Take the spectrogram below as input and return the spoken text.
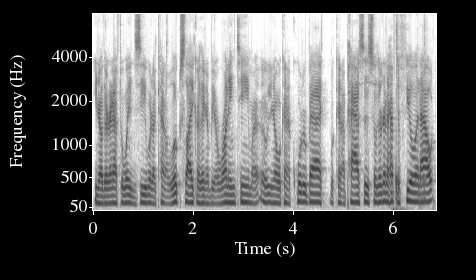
you know, they're going to have to wait and see what it kind of looks like. Are they going to be a running team or, or, you know, what kind of quarterback, what kind of passes? So they're going to have to feel it out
